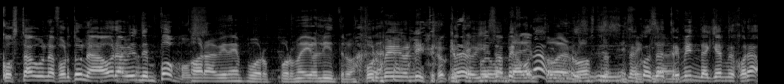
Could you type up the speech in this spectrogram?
costaba una fortuna, ahora venden pomos. Ahora vienen por, por medio litro. Por medio litro, claro, y, eso ha mejorado. es una cosa tremenda que ha mejorado.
